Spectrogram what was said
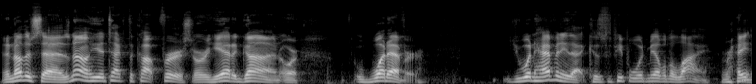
and another says, "No, he attacked the cop first, or he had a gun, or whatever." You wouldn't have any of that because people wouldn't be able to lie, right?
